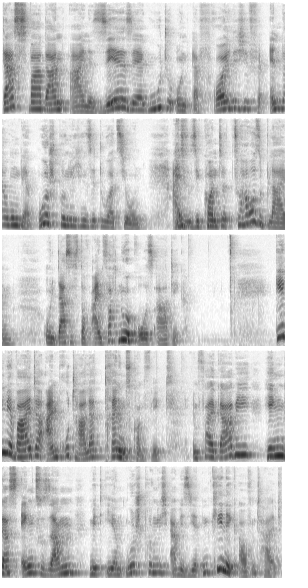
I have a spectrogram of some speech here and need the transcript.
Das war dann eine sehr, sehr gute und erfreuliche Veränderung der ursprünglichen Situation. Also sie konnte zu Hause bleiben. Und das ist doch einfach nur großartig. Gehen wir weiter, ein brutaler Trennungskonflikt. Im Fall Gabi hing das eng zusammen mit ihrem ursprünglich avisierten Klinikaufenthalt.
